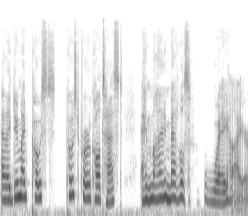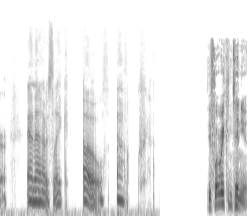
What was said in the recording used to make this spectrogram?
And I do my post post protocol test, and my metals way higher. And I was like, oh, oh crap. Before we continue,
